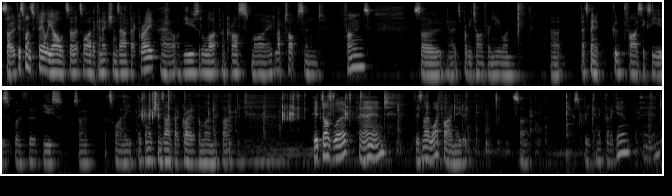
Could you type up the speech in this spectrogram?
So this one's fairly old, so that's why the connections aren't that great. Uh, I've used it a lot across my laptops and phones. So, you know, it's probably time for a new one. But that's been a good five, six years worth of use. So that's why the, the connections aren't that great at the moment, but it does work and there's no Wi-Fi needed. So just reconnect that again and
